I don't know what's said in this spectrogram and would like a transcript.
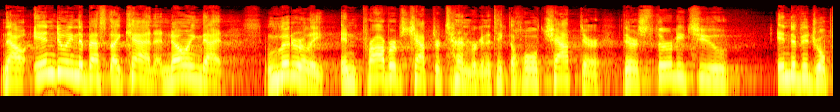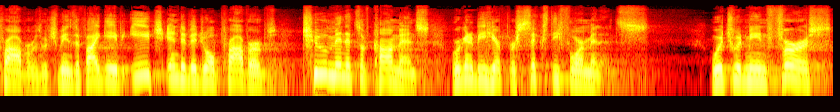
Now, in doing the best I can and knowing that literally in Proverbs chapter 10, we're going to take the whole chapter, there's 32 individual proverbs, which means if I gave each individual proverbs two minutes of comments, we're going to be here for 64 minutes, which would mean first,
